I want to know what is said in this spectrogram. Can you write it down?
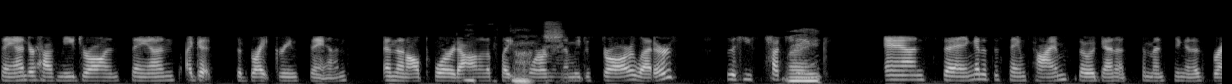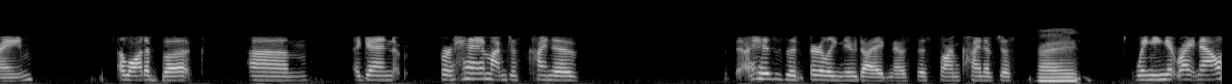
sand or have me draw in sand. I get the bright green sand and then I'll pour it out oh on a plate gosh. for him and then we just draw our letters so that he's touching right and saying it at the same time. So again, it's cementing in his brain. A lot of books. Um, again, for him, I'm just kind of, his is a fairly new diagnosis, so I'm kind of just right winging it right now,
